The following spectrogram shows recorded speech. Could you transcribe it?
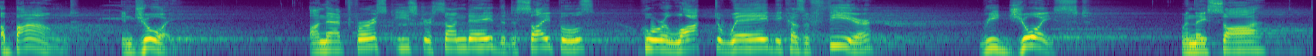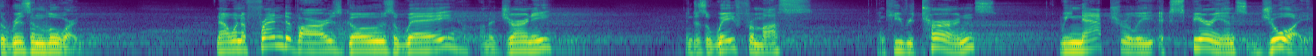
abound in joy. On that first Easter Sunday, the disciples who were locked away because of fear rejoiced when they saw the risen Lord. Now, when a friend of ours goes away on a journey and is away from us, and he returns, we naturally experience joy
